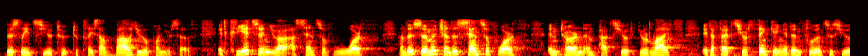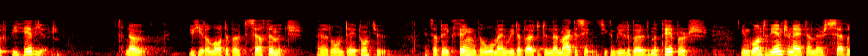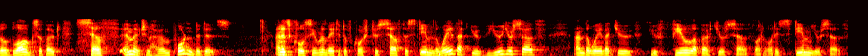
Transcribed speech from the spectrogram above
this leads you to, to place a value upon yourself. It creates in you a, a sense of worth. And this image and this sense of worth in turn impacts your, your life. It affects your thinking. It influences your behavior. Now, you hear a lot about self image in our own day, don't you? It's a big thing. The old men read about it in their magazines. You can read about it in the papers. You can go onto the internet, and there's several blogs about self image and how important it is. And it's closely related, of course, to self esteem, the way that you view yourself and the way that you, you feel about yourself or, or esteem yourself.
